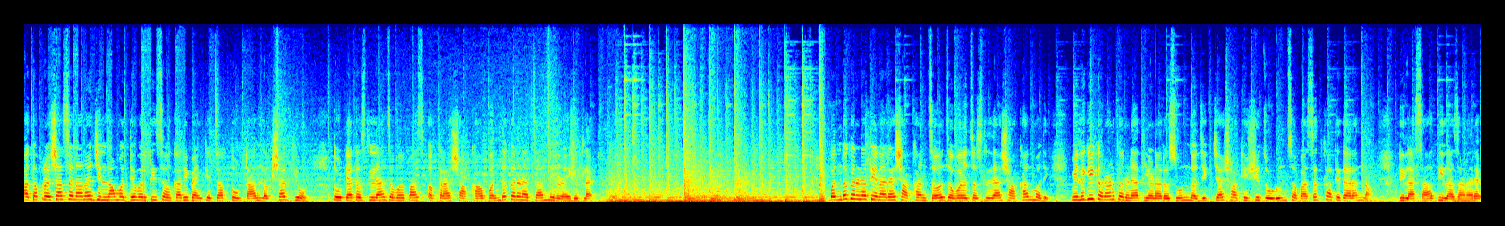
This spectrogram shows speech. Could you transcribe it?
आता प्रशासनानं जिल्हा मध्यवर्ती सहकारी बँकेचा तोटा लक्षात घेऊन तोट्यात असलेल्या जवळपास अकरा शाखा बंद करण्याचा निर्णय घेतलाय. बंद करण्यात येणाऱ्या शाखांचं जवळच असलेल्या शाखांमध्ये विलगीकरण करण्यात येणार असून नजीकच्या शाखेशी जोडून सभासद खातेदारांना दिलासा दिला जाणार आहे.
